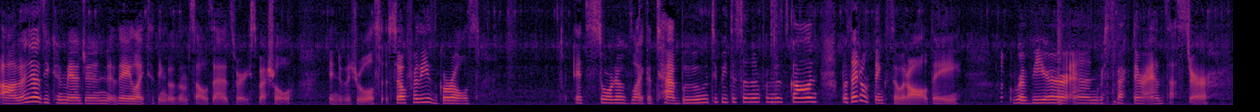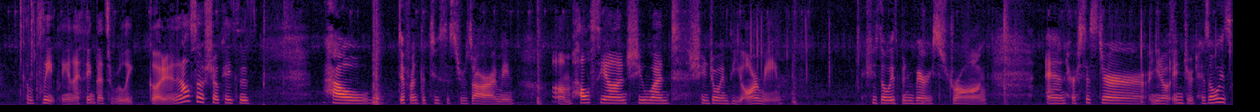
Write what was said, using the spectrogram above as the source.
Um, and as you can imagine, they like to think of themselves as very special individuals. So for these girls, it's sort of like a taboo to be descended from this god, but they don't think so at all. They revere and respect their ancestor completely, and I think that's really good. And it also showcases how different the two sisters are. I mean, um, Halcyon, she went, she joined the army. She's always been very strong, and her sister, you know, injured has always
